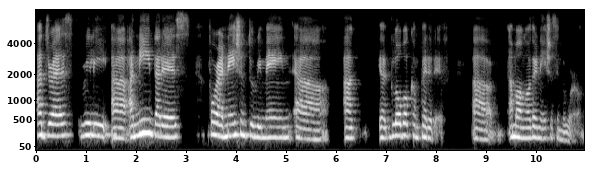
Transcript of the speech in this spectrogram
address really uh, a need that is for a nation to remain uh, a, a, global competitive uh, among other nations in the world.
